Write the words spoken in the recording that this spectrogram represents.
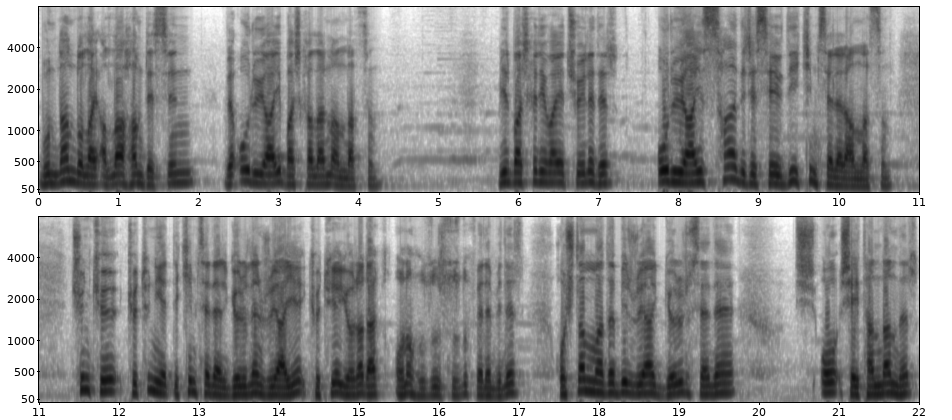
Bundan dolayı Allah'a hamd etsin ve o rüyayı başkalarına anlatsın. Bir başka rivayet şöyledir. O rüyayı sadece sevdiği kimselere anlatsın. Çünkü kötü niyetli kimseler görülen rüyayı kötüye yorarak ona huzursuzluk verebilir. Hoşlanmadığı bir rüya görürse de o şeytandandır.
